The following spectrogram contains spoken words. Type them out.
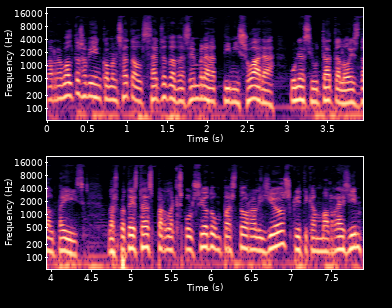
Les revoltes havien començat el 16 de desembre a Timisoara, una ciutat a l'oest del país. Les protestes per l'expulsió d'un pastor religiós crític amb el règim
